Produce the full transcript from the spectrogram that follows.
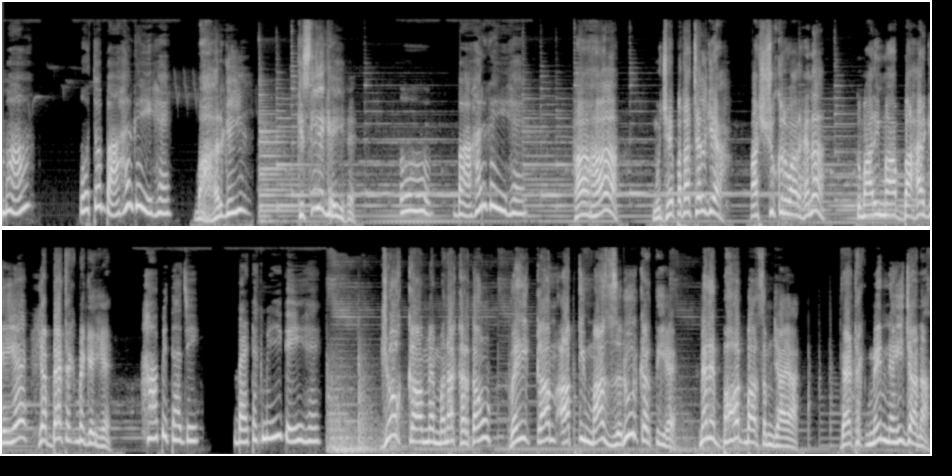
माँ वो तो बाहर गई है। बाहर गई है? किस लिए गई है? ओ बाहर गई है। हाँ हाँ मुझे पता चल गया। आज शुक्रवार है ना? तुम्हारी माँ बाहर गई है या बैठक में गई है? हाँ पिताजी बैठक में ही गई है। जो काम मैं मना करता हूँ वही काम आपकी माँ ज़रूर करती है। मैंने बहुत बार समझाया बैठक में नहीं जाना।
